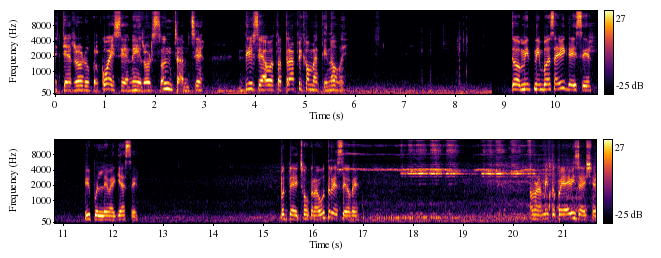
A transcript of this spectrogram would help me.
અત્યારે રોડ ઉપર કોઈ છે નહીં, રોડ સુનસામ છે. દિવસે આવો તો ટ્રાફિક અમાતી ન હોય. તો મિતની બસ આવી ગઈ છે, વિપુલ લેવા ગયા છે. બધા છોકરા ઉતરે છે હવે. હમણાં મિતુભાઈ આવી જાય છે.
